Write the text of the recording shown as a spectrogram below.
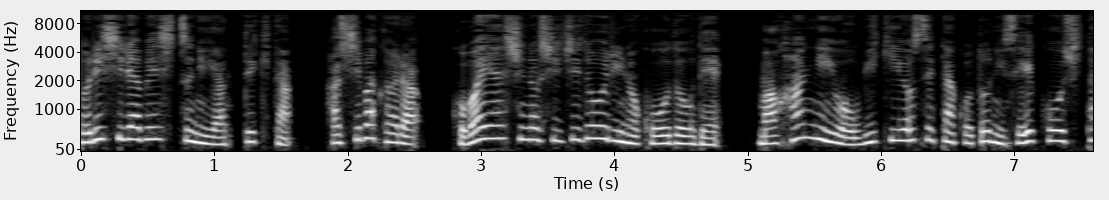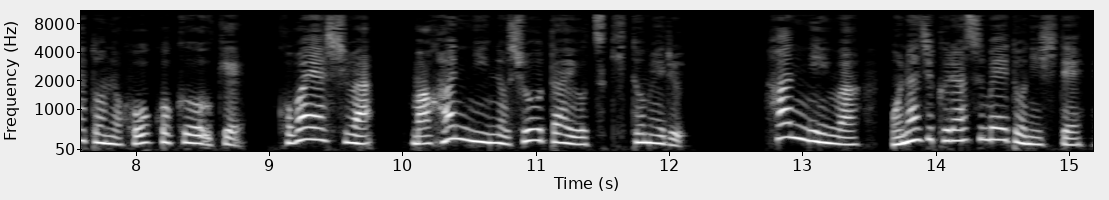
取調べ室にやってきた橋場から小林の指示通りの行動で真犯人をおびき寄せたことに成功したとの報告を受け、小林は真犯人の正体を突き止める。犯人は同じクラスメートにして、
